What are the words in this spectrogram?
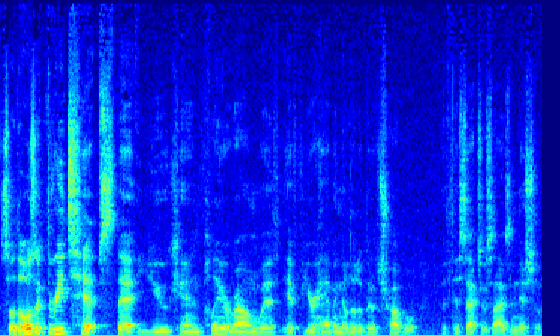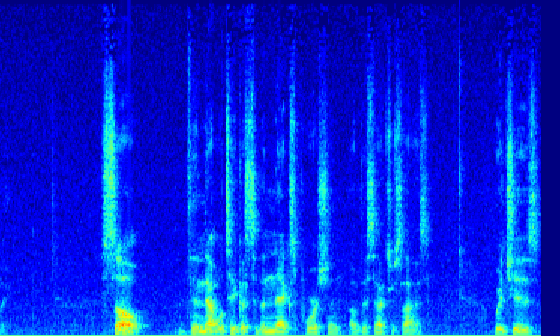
So those are three tips that you can play around with if you're having a little bit of trouble with this exercise initially. So then that will take us to the next portion of this exercise, which is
